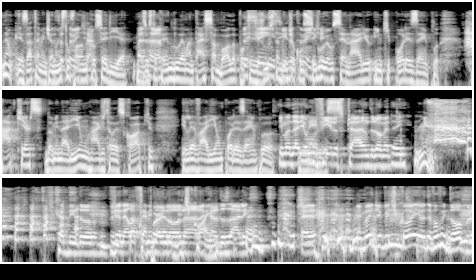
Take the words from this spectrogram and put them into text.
Não, exatamente, eu não exatamente, estou falando é. que eu seria, mas eu estou querendo levantar essa bola porque sim, justamente sim, eu consigo ver um cenário em que, por exemplo, hackers dominariam um radiotelescópio e levariam, por exemplo, e mandariam memes. um vírus para Andrômeda, hein? fica abrindo janela com pornô na, na, cara dos aliens. É, me mande Bitcoin, eu devolvo em dobro.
